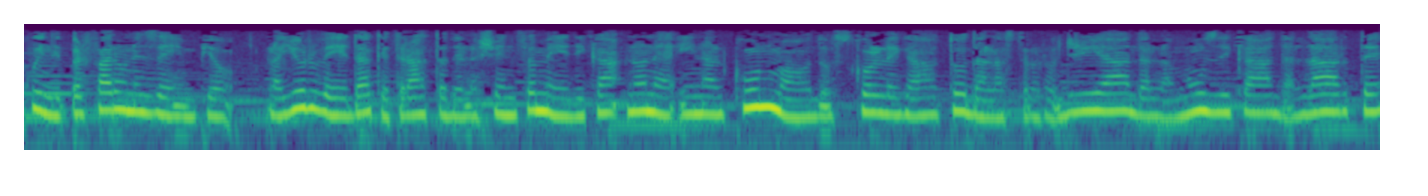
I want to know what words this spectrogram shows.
Quindi, per fare un esempio, la Yurveda, che tratta della scienza medica, non è in alcun modo scollegato dall'astrologia, dalla musica, dall'arte,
